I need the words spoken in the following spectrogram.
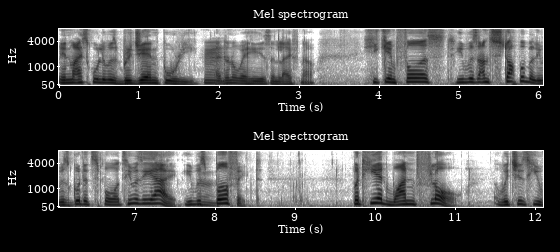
in my school, it was Brijen Puri. I don't know where he is in life now. He came first. He was unstoppable. He was good at sports. He was AI. He was perfect. But he had one flaw, which is he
